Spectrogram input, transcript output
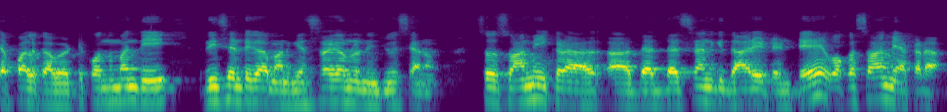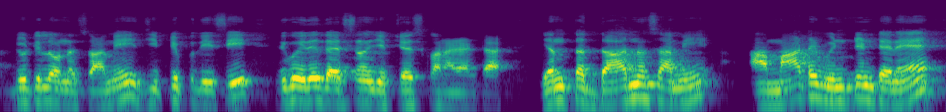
చెప్పాలి కాబట్టి కొంతమంది రీసెంట్గా మనకి ఇన్స్టాగ్రామ్లో నేను చూశాను. సో స్వామి ఇక్కడ ద- దర్శనానికి దారి ఏంటంటే ఒక స్వామి అక్కడ డ్యూటీలో ఉన్న స్వామి జిప్పిప్పు తీసి ఇదిగో ఇదే దర్శనం చెప్పి చేసుకున్నాడంట. ఎంత దారుణం స్వామి ఆ మాట వింటుంటేనే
